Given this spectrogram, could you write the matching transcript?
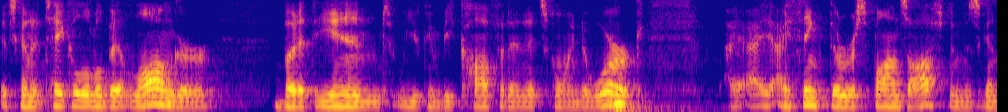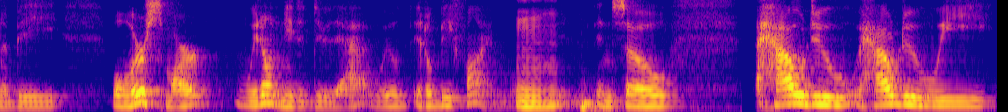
It's going to take a little bit longer, but at the end, you can be confident it's going to work. I, I think the response often is going to be, well, we're smart. We don't need to do that. We'll, it'll be fine. Mm-hmm. And so, how do how do we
